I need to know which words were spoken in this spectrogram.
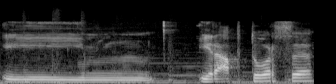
i, i Raptors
